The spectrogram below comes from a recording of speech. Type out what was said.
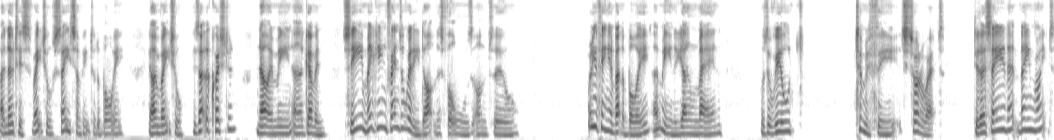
I notice. Rachel, say something to the boy. Yeah, I'm Rachel. Is that the question? No, I mean, uh, Gavin. See, making friends already. Darkness falls until. What are you thinking about the boy? I mean, the young man was a real t- Timothy Chalamet. Did I say that name right?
